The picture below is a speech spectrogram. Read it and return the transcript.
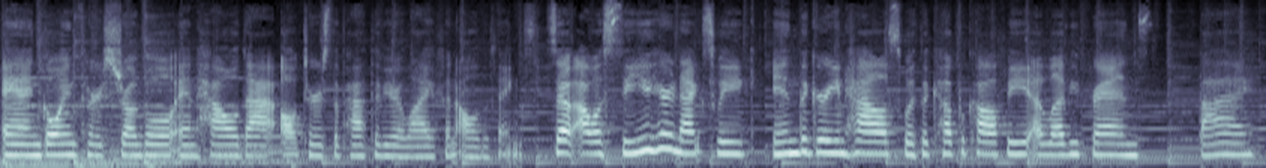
and going through struggle and how that alters the path of your life and all the things. So I will see you here next week in the greenhouse with a cup of coffee. I love you, friends. Bye.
